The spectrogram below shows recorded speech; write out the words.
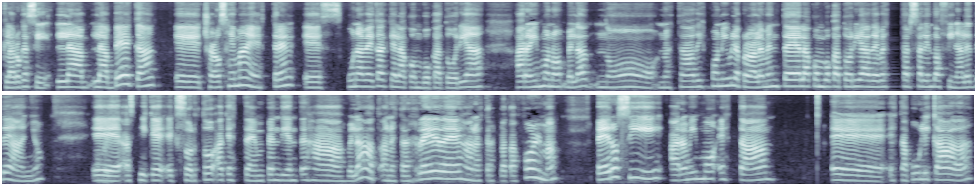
claro que sí. La, beca eh, Charles G. Maestre es una beca que la convocatoria ahora mismo no, ¿verdad? No, no está disponible. Probablemente la convocatoria debe estar saliendo a finales de año. Eh, así que exhorto a que estén pendientes a, ¿verdad? a nuestras redes, a nuestras plataformas. Pero sí, ahora mismo está, eh, está publicada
